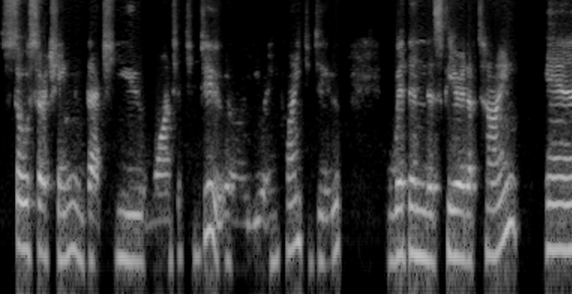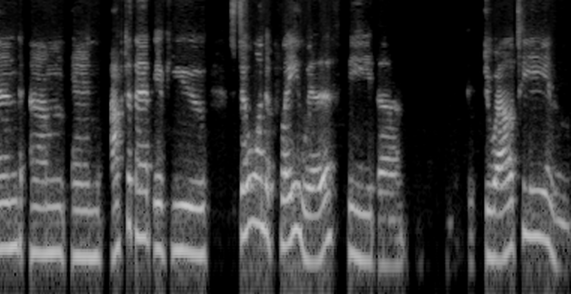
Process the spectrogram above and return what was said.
soul searching that you wanted to do or you were inclined to do within this period of time. And um, and after that if you still want to play with the the, duality and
